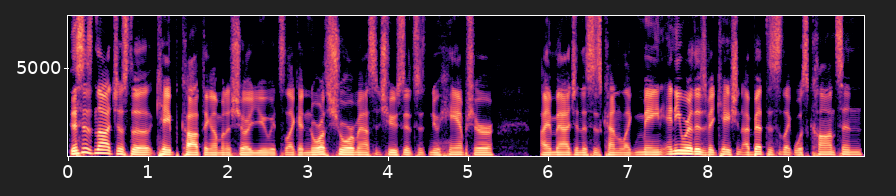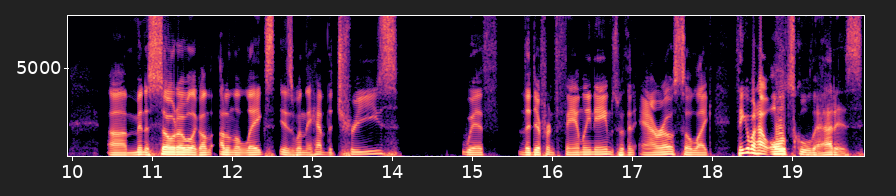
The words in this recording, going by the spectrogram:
this is not just a cape cod thing i'm going to show you. It's like a north shore massachusetts. It's new hampshire i imagine this is kind of like maine anywhere there's vacation i bet this is like wisconsin uh, minnesota like on, out on the lakes is when they have the trees with the different family names with an arrow. So like think about how old school that is.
